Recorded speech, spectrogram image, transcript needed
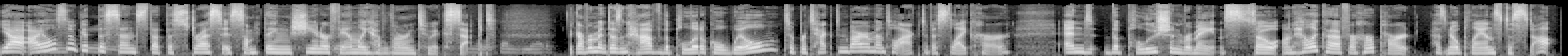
Yeah, I also get the sense that the stress is something she and her family have learned to accept. The government doesn't have the political will to protect environmental activists like her, and the pollution remains. So Angelica, for her part, has no plans to stop.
